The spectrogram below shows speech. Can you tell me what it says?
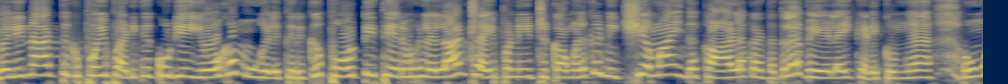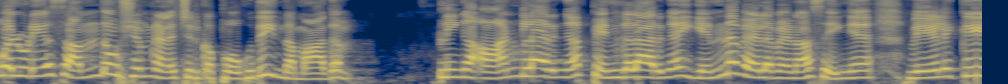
வெளிநாட்டுக்கு போய் படிக்கக்கூடிய யோகம் உங்களுக்கு இருக்கு. போட்டித் தேர்வுகள் எல்லாம் ட்ரை பண்ணிட்டு இருக்கவங்களுக்கு நிச்சயமா இந்த காலகட்டத்தில் வேலை கிடைக்குங்க. உங்களுடைய சந்தோஷம் நிலைச்சிருக்க போகுது இந்த மாதம். நீங்கள் ஆண்களாக இருங்க பெண்களாக இருங்க என்ன வேலை வேணால் செய்யுங்க. வேலைக்கே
